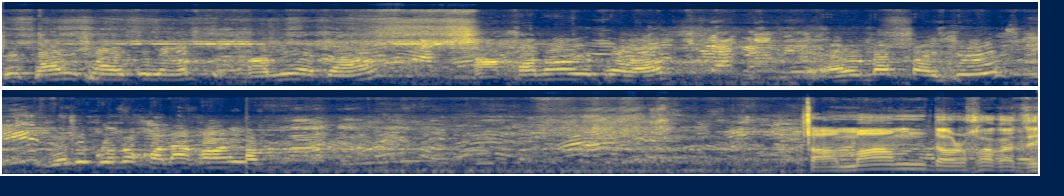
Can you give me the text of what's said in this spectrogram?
গোপাল চাৰ্কুলত আমি এটা আসনৰ ওপৰত হেলমেট পাইছোঁ। যদি কোনো সদাশয় তামাম দৰ্শক আজি।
